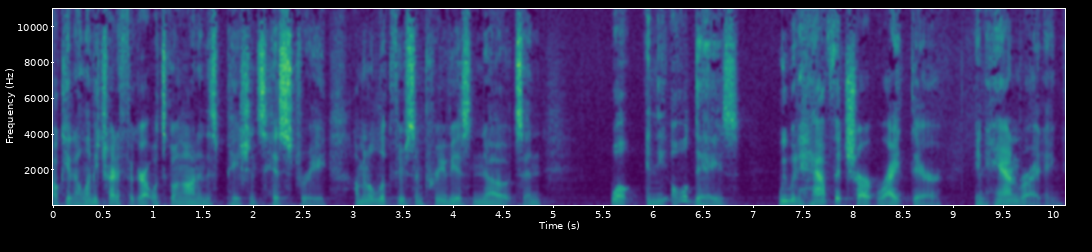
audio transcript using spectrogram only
okay, now let me try to figure out what's going on in this patient's history. I'm going to look through some previous notes. And, well, in the old days, we would have the chart right there in handwriting,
